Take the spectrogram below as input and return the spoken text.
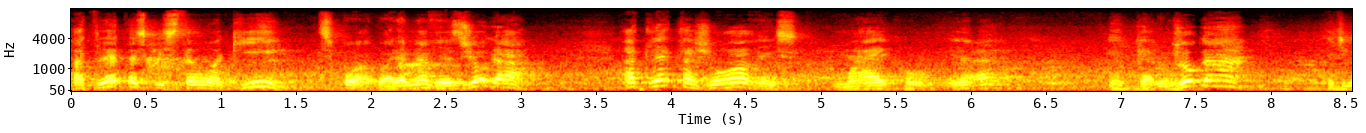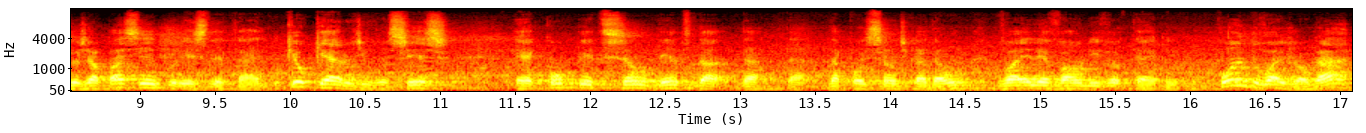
Atletas que estão aqui, pô, agora é minha vez de jogar. Atletas jovens, Michael, né? eu quero jogar. Eu digo, eu já passei por esse detalhe. O que eu quero de vocês é competição dentro da, da, da, da posição de cada um, vai elevar o nível técnico. Quando vai jogar,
